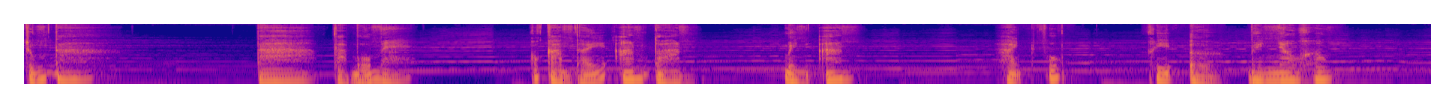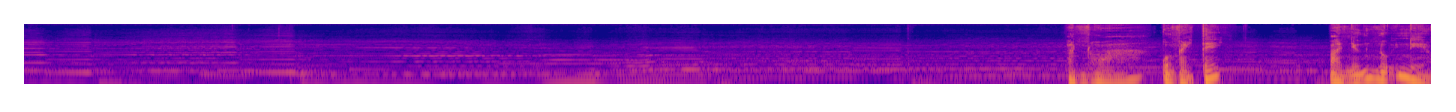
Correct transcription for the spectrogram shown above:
Chúng ta ta và bố mẹ có cảm thấy an toàn, bình an, hạnh phúc khi ở bên nhau không? Của ngày tết và những nỗi niềm,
